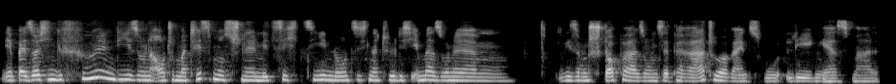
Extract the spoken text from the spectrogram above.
Ja, bei solchen Gefühlen, die so einen Automatismus schnell mit sich ziehen, lohnt sich natürlich immer so eine wie so ein Stopper, so ein Separator reinzulegen erstmal,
